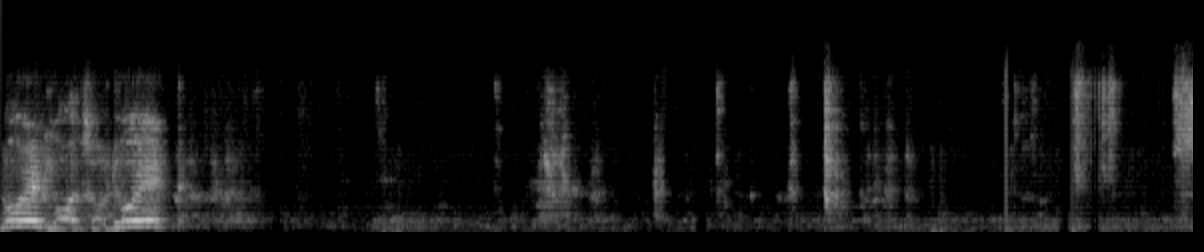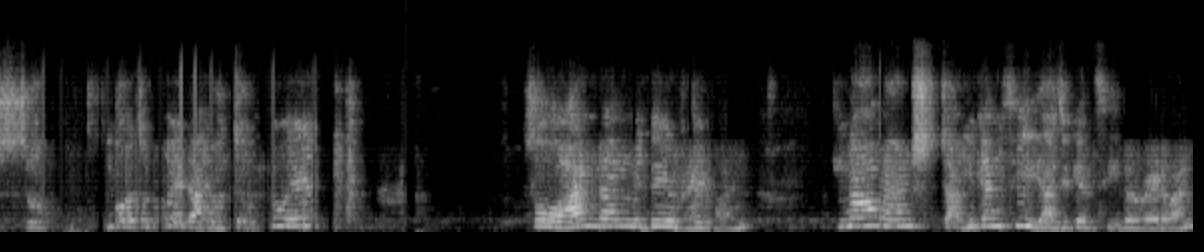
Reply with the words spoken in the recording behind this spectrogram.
do it. You also do it. So you also do it. I also do it. So i'm done with the red one now i'm sta- you can see as you can see the red one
